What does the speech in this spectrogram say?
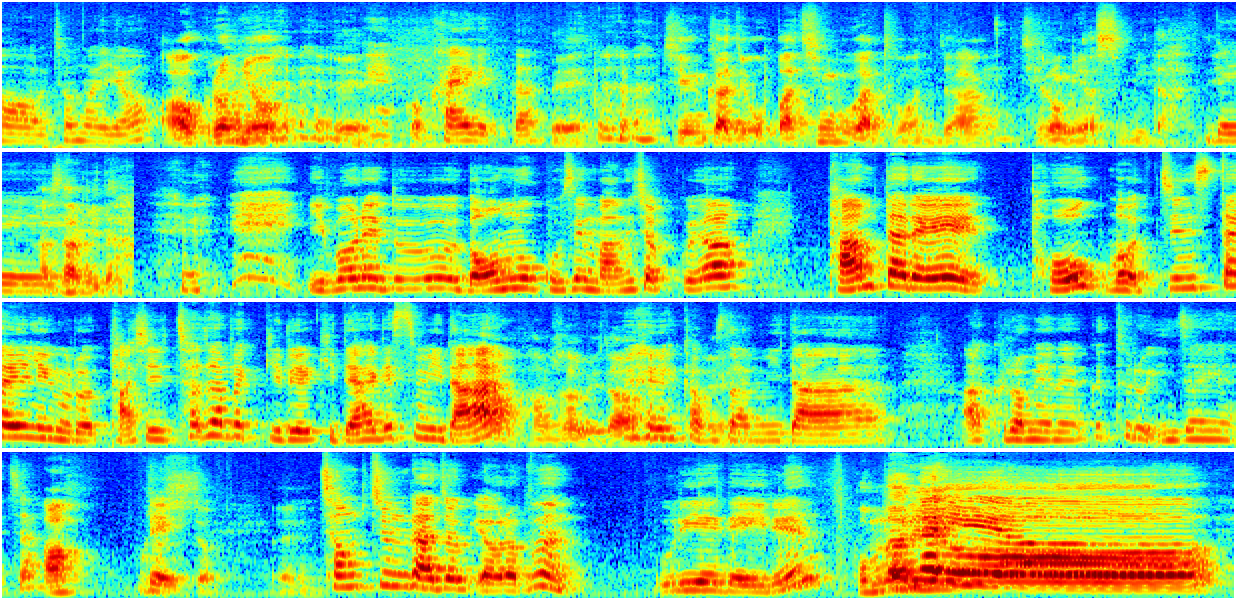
어, 정말요. 아 그럼요. 예, 꼭 가야겠다. 네, 지금까지 오빠 친구 같은 원장 제롬이었습니다. 네. 감사합니다. 이번에도 너무 고생 많으셨고요. 다음 달에 더욱 멋진 스타일링으로 다시 찾아뵙기를 기대하겠습니다. 아 감사합니다. 네. 감사합니다. 아 그러면은 끝으로 인사해야죠. 아 네. 그러시죠. 네. 청춘 가족 여러분, 우리의 내일은 봄날이에요. 봄날이에요.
